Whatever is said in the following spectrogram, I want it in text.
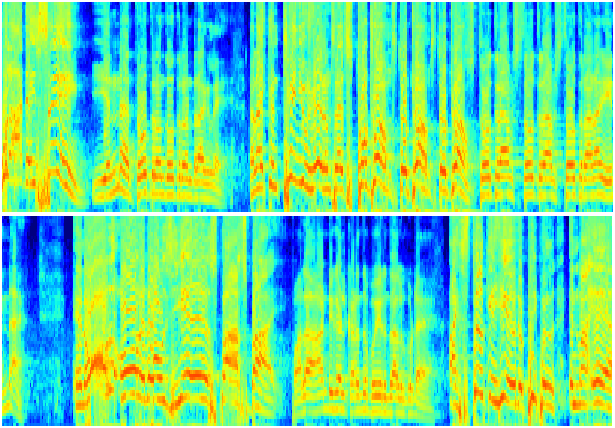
what are they saying? என்ன தோத்திரம் தோத்திரம்ன்றாங்களே And I continued to hear them say, Stodram, Stodram, Stodram. ஸ்தோத்ராம் ஸ்தோத்ராம் ஸ்தோத்ரானா என்ன And all, all of those years passed by. பல ஆண்டுகள் கடந்து போயிருந்தாலும் கூட I still can hear the people in my ear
